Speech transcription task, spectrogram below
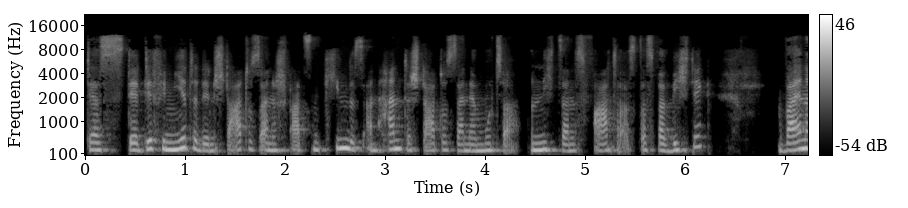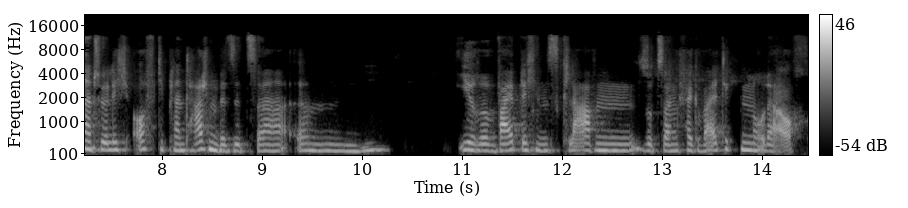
das, der definierte den Status eines schwarzen Kindes anhand des Status seiner Mutter und nicht seines Vaters. Das war wichtig, weil natürlich oft die Plantagenbesitzer ähm, ihre weiblichen Sklaven sozusagen vergewaltigten oder auch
